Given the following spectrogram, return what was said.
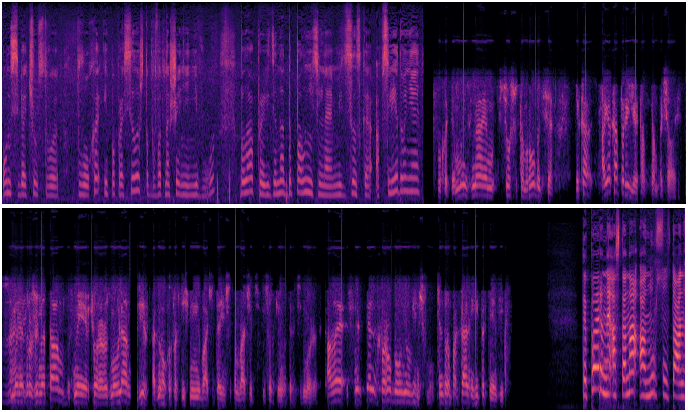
он себя чувствует плохо и попросила, чтобы в отношении него была проведена дополнительное медицинское обследование. Слухайте, ми знаємо все, що там робиться. Яка, а яка перевірка там, там почалась? У мене дружина там, з нею вчора розмовляв. Зір одного практично не бачить, а інше там бачить відсотків на 30 може. Але смертельна хвороба у нього в іншому. Синдром портальної гіпертензії. Тепер не Астана, а Нур-Султан.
